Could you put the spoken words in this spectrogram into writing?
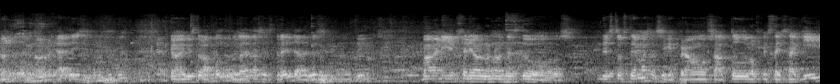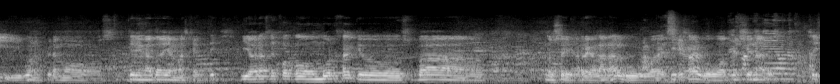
No, no, no veáis. Que no habéis visto la foto, no saben las estrellas. Va a venir genial hablarnos de estos, de estos temas, así que esperamos a todos los que estáis aquí y bueno, esperamos que venga todavía más gente. Y ahora os dejo con Borja que os va, no sé, a regalar algo, o a decir algo, o a presionar. Sí.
